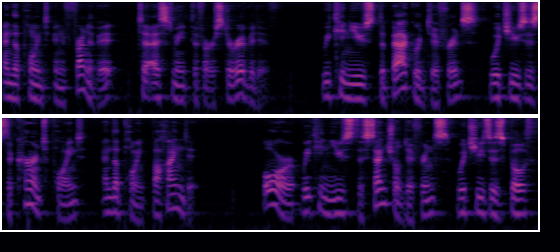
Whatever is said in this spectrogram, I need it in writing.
and the point in front of it to estimate the first derivative. We can use the backward difference, which uses the current point and the point behind it. Or we can use the central difference, which uses both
